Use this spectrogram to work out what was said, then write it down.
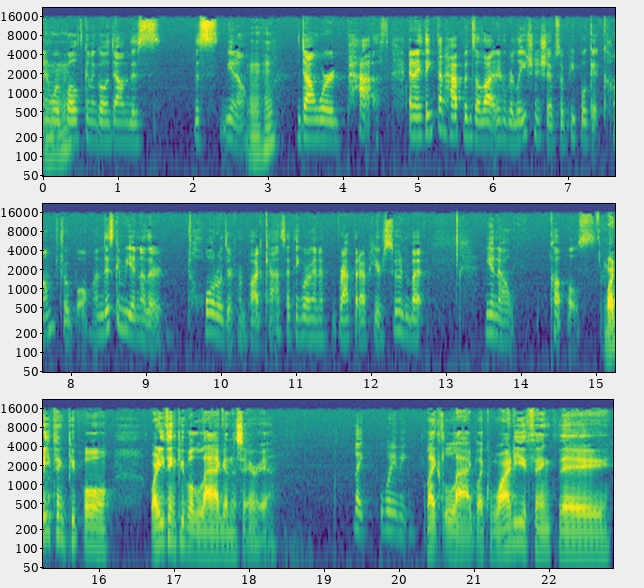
And we're Mhm. both going to go down this this, you know, mm-hmm. Downward path. And I think that happens a lot in relationships where people get comfortable. And this can be another total different podcast. I think we're going to wrap it up here soon, but you know, couples. why do you think people why do you think people lag in this area Like, what do you mean? like lag like why do you think they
